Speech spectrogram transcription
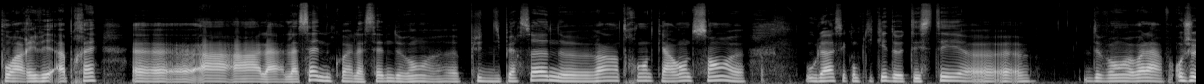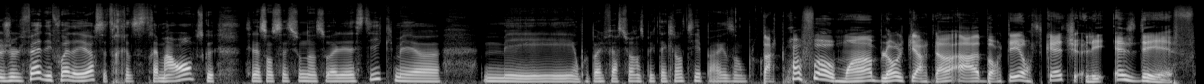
pour arriver après euh, à, la, scène, quoi, la scène devant euh, plus de 10 personnes, 20, 30, 40, 100, où là, c'est compliqué de tester devant voilà je, je, le fais des fois d'ailleurs c'est très, très marrant parce que c'est la sensation d'un saut élastique mais mais on ne peut pas le faire sur un spectacle entier, par exemple. Par trois fois au moins, Blanche Gardin a abordé en sketch les SDF,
